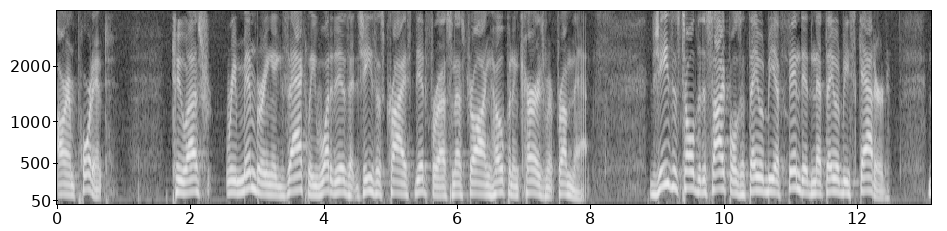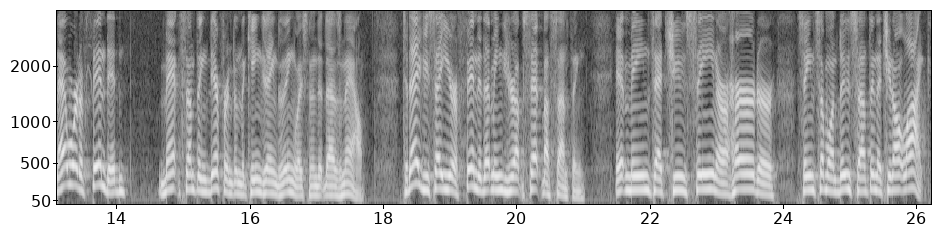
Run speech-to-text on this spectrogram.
are important to us remembering exactly what it is that Jesus Christ did for us and us drawing hope and encouragement from that. Jesus told the disciples that they would be offended and that they would be scattered. That word offended meant something different in the King James English than it does now. Today, if you say you're offended, that means you're upset by something. It means that you've seen or heard or seen someone do something that you don't like.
